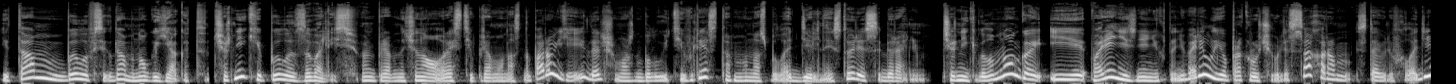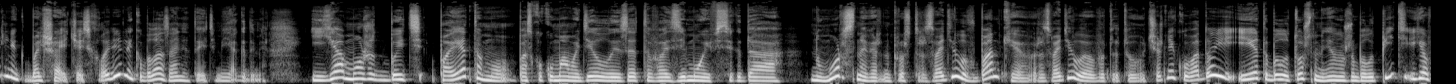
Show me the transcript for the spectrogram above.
и там было всегда много ягод. Черники было завались. Он прям начинал расти прямо у нас на пороге, и дальше можно было уйти в лес. Там у нас была отдельная история с собиранием. Черники было много, и Варенье из нее никто не варил, ее прокручивали с сахаром, ставили в холодильник. Большая часть холодильника была занята этими ягодами. И я, может быть, поэтому, поскольку мама делала из этого зимой всегда ну, морс, наверное, просто разводила в банке, разводила вот эту чернику водой, и это было то, что мне нужно было пить. И я,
